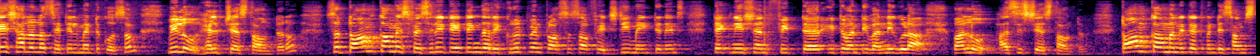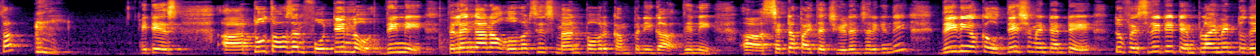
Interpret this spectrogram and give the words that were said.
దేశాలలో సెటిల్మెంట్ కోసం వీళ్ళు హెల్ప్ చేస్తూ ఉంటారు so TOMCOM is facilitating the recruitment process of HD maintenance technician fitter ఇటువంటివన్నీ కూడా వాళ్ళు అసిస్ట్ చేస్తూ ఉంటారు టామ్ కామ్ అనేటటువంటి సంస్థ ఇట్ ఈస్ టూ థౌజండ్ ఫోర్టీన్లో దీన్ని తెలంగాణ ఓవర్సీస్ మ్యాన్ పవర్ కంపెనీగా దీన్ని సెటప్ uh, అయితే చేయడం జరిగింది దీని యొక్క ఉద్దేశం ఏంటంటే to facilitate employment to the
